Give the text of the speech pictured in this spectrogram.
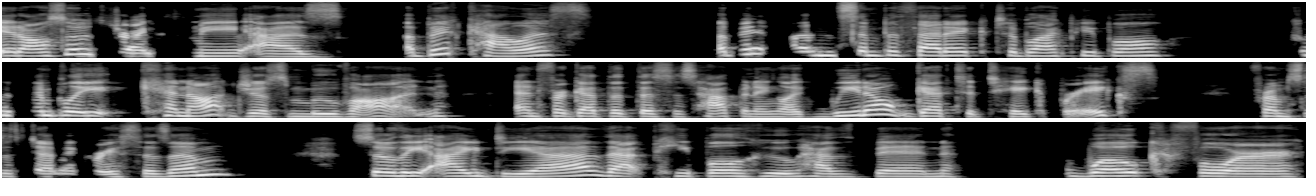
it also strikes me as a bit callous a bit unsympathetic to Black people who simply cannot just move on and forget that this is happening. Like, we don't get to take breaks from systemic racism. So, the idea that people who have been woke for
